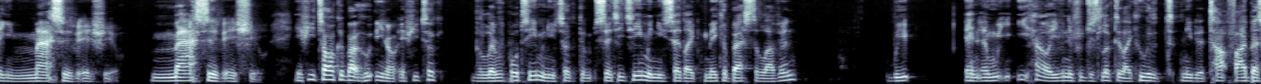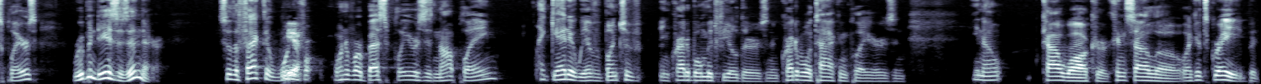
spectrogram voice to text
a massive issue. Massive issue. If you talk about who you know, if you took the Liverpool team and you took the City team and you said like make a best eleven, we and and we, hell even if you just looked at like who the, maybe the top five best players, Ruben Dias is in there. So the fact that one Yeah. of our, one of our best players is not playing, I get it. We have a bunch of incredible midfielders and incredible attacking players, and you know Kyle Walker, Cancelo, like it's great. But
